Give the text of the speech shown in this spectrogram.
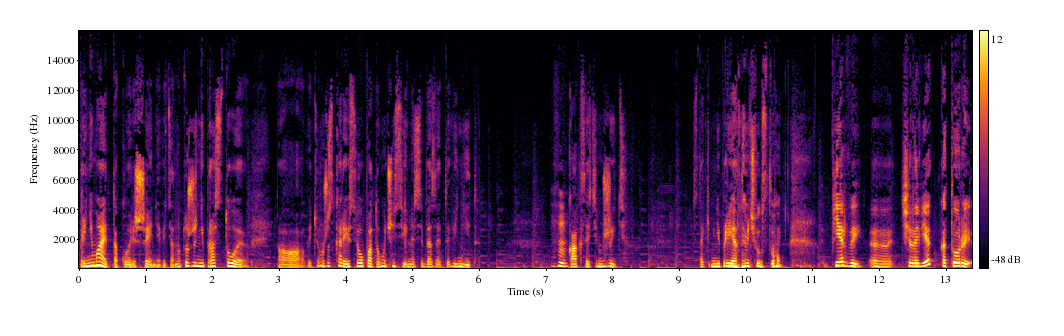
принимает такое решение, ведь оно тоже не непростое. А, ведь он же, скорее всего, потом очень сильно себя за это винит. Угу. Как с этим жить? С таким неприятным чувством? первый э, человек, который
